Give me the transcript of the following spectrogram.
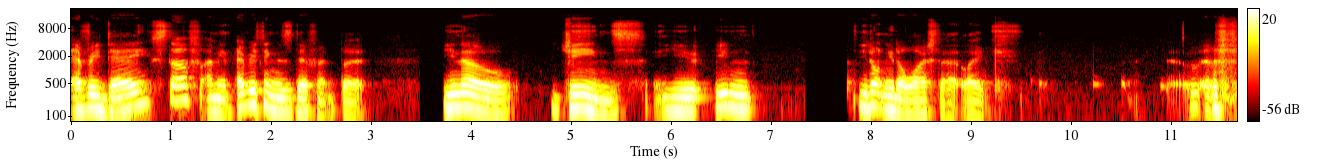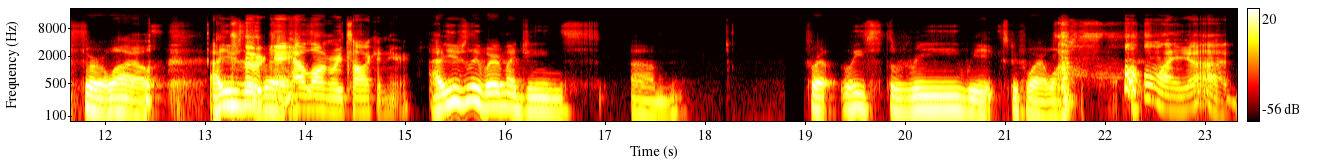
everyday stuff, I mean everything is different. But you know, jeans, you you you don't need to wash that like for a while. I usually okay, wear, how long are we talking here? I usually wear my jeans um, for at least three weeks before I wash. Oh my god.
